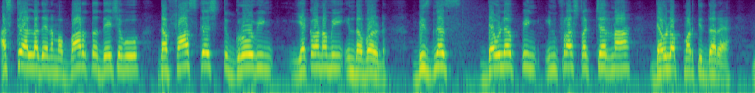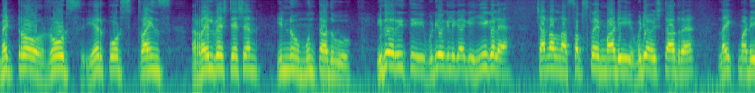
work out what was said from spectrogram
ಅಷ್ಟೇ ಅಲ್ಲದೆ ನಮ್ಮ ಭಾರತ ದೇಶವು the fastest growing economy in the world. Business, developing ಇನ್ಫ್ರಾಸ್ಟ್ರಕ್ಚರ್ನ ಡೆವಲಪ್ ಮಾಡ್ತಿದ್ದಾರೆ. Metro, roads, airports, trains railway station ಇನ್ನೂ ಮುಂತಾದವು. ಇದೇ ರೀತಿ ವಿಡಿಯೋಗಳಿಗಾಗಿ ಈಗಲೇ ಚಾನಲ್ನ ಸಬ್ಸ್ಕ್ರೈಬ್ ಮಾಡಿ. ವಿಡಿಯೋ ಇಷ್ಟ ಆದರೆ ಲೈಕ್ ಮಾಡಿ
